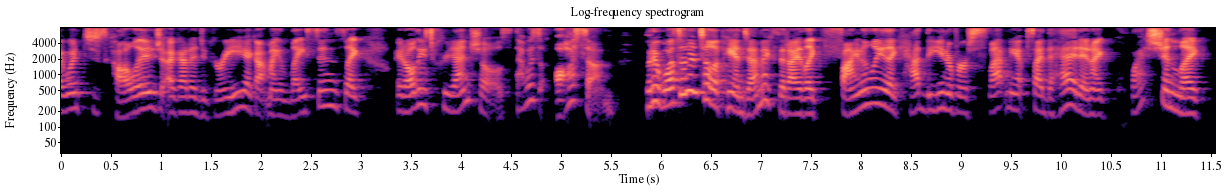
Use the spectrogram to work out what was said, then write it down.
I went to college, I got a degree, I got my license, like I had all these credentials. That was awesome. But it wasn't until a pandemic that I like finally like had the universe slap me upside the head and I questioned like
